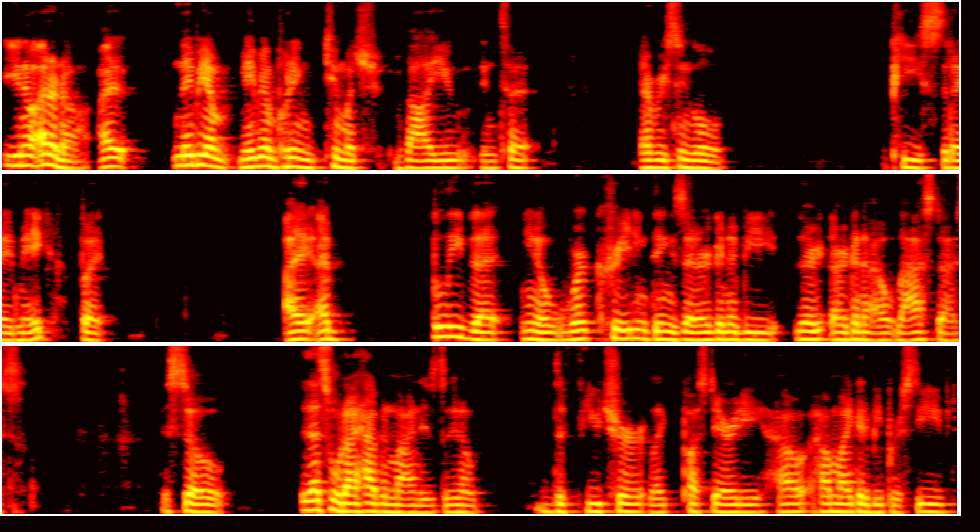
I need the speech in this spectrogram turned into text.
you know i don't know. I maybe i'm maybe i'm putting too much value into every single piece that i make but i i believe that you know we're creating things that are going to be they are going to outlast us. So that's what i have in mind is you know the future like posterity how how am i going to be perceived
